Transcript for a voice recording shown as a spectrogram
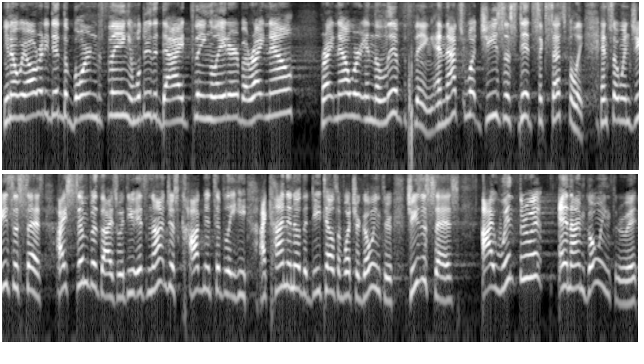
You know, we already did the born thing and we'll do the died thing later, but right now, right now we're in the live thing. And that's what Jesus did successfully. And so when Jesus says, I sympathize with you, it's not just cognitively, he, I kind of know the details of what you're going through. Jesus says, I went through it and I'm going through it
